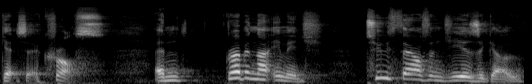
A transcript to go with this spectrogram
gets it across. And grabbing that image, 2,000 years ago,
